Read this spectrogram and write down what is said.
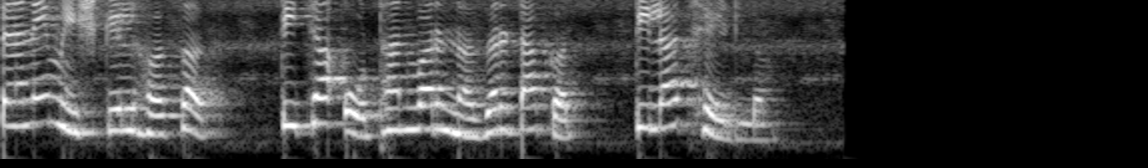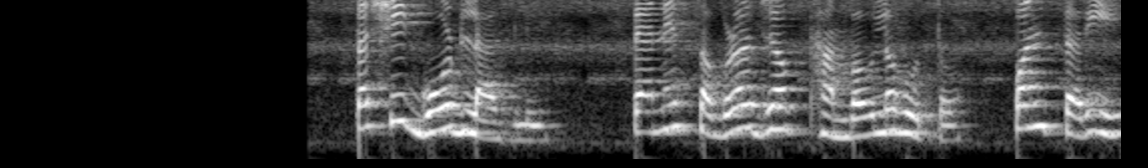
त्याने मिश्किल हसत तिच्या ओठांवर नजर टाकत तिला छेडलं. तशी गोड लाजली. त्याने सगळं जग थांबवलं होतं. पण तरी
